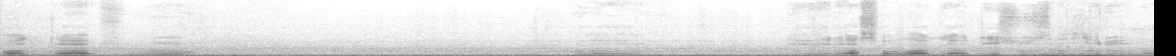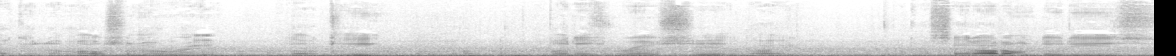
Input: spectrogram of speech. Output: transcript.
fuck that for real. But yeah, that's all I got. This was a little like an emotional rant, low key, but it's real shit. Like, like I said, I don't do these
